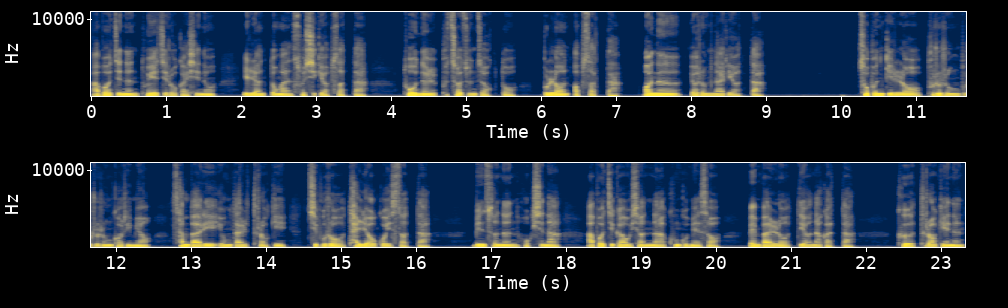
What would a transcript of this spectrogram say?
아버지는 도회지로 가신 후 1년 동안 소식이 없었다. 돈을 부쳐준 적도 물론 없었다. 어느 여름날이었다. 좁은 길로 부르릉 부르릉 거리며 삼발이 용달 트럭이 집으로 달려오고 있었다. 민수는 혹시나 아버지가 오셨나 궁금해서 맨발로 뛰어나갔다. 그 트럭에는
